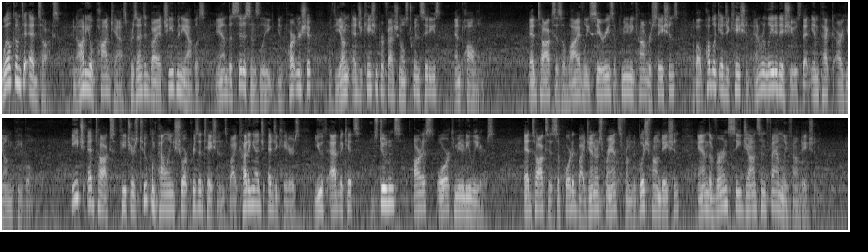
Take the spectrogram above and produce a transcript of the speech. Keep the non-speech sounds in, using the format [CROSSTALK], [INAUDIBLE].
Welcome to Ed Talks, an audio podcast presented by Achieve Minneapolis and the Citizens League in partnership with Young Education Professionals Twin Cities and Pollen. Ed Talks is a lively series of community conversations about public education and related issues that impact our young people. Each Ed Talks features two compelling short presentations by cutting edge educators, youth advocates, students, artists, or community leaders. Ed Talks is supported by generous grants from the Bush Foundation and the Vern C. Johnson Family Foundation.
